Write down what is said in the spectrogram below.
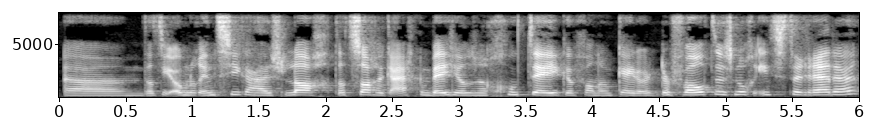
um, dat hij ook nog in het ziekenhuis lag. Dat zag ik eigenlijk een beetje als een goed teken van oké, er, valt dus nog iets te redden.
